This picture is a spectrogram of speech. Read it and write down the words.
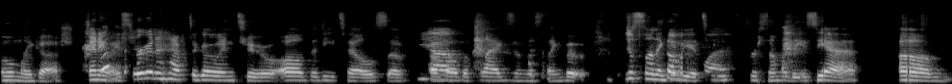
Oh my gosh. Anyways, we're gonna have to go into all the details of, of all the flags in this thing, but just want to So give you a taste for some of these. Yeah. Um,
